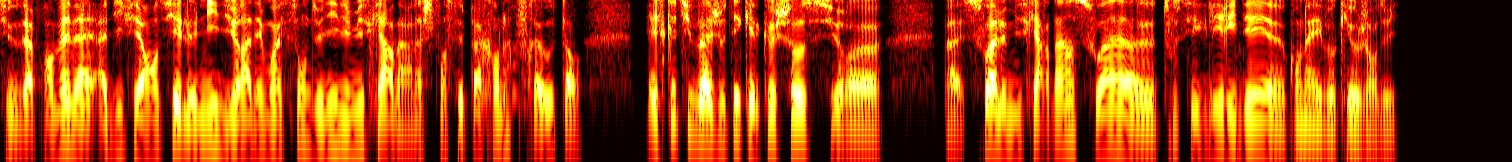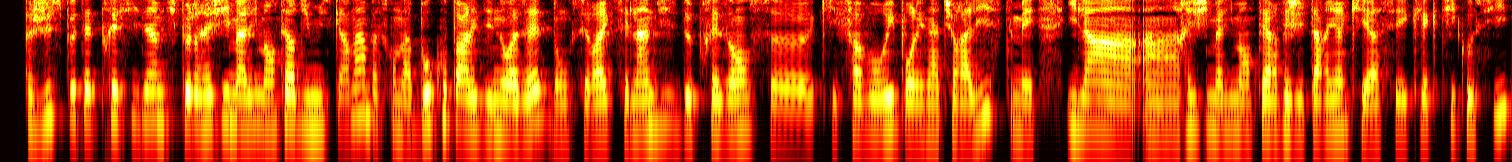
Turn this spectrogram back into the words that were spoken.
Tu nous apprends même à, différencier le nid du rat des moissons du nid du muscardin. Là je pensais pas qu'on en ferait autant. Est-ce que tu veux ajouter quelque chose sur euh, bah, soit le muscardin, soit euh, tous ces gliridés euh, qu'on a évoqués aujourd'hui? Juste peut-être préciser un petit peu le régime alimentaire du muscardin parce qu'on a beaucoup parlé des noisettes, donc c'est vrai que c'est l'indice de présence euh, qui est favori pour les naturalistes, mais il a un, régime alimentaire végétarien qui est assez éclectique aussi.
